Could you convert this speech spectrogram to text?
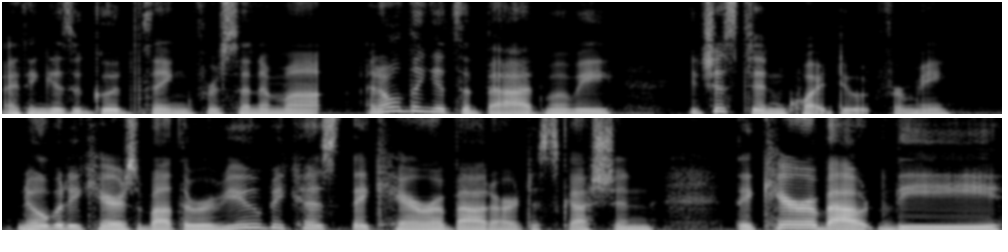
I think, is a good thing for cinema. I don't think it's a bad movie. It just didn't quite do it for me. Nobody cares about the review because they care about our discussion. They care about the.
